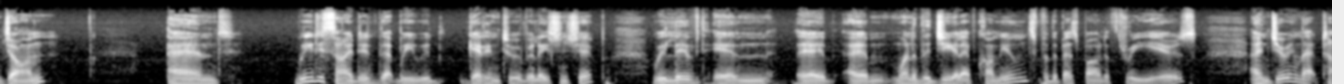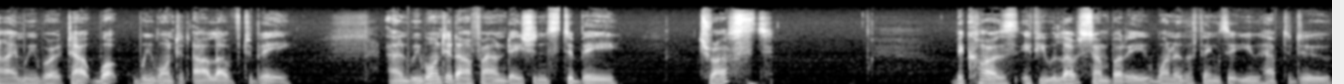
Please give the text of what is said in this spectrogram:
John, and we decided that we would get into a relationship. We lived in uh, um, one of the GLF communes for the best part of three years. And during that time, we worked out what we wanted our love to be. And we wanted our foundations to be trust. Because if you love somebody, one of the things that you have to do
